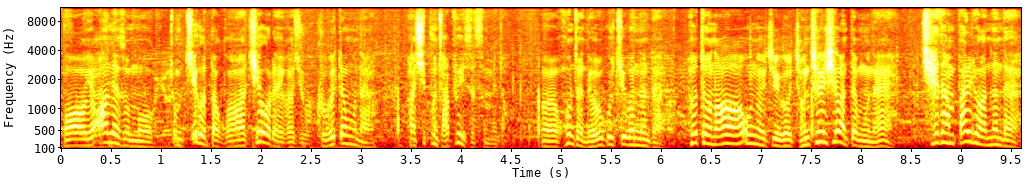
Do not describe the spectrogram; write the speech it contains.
와, 이 안에서 뭐 좀 찍었다고 아 지워라 해가지고 그것 때문에 한 10분 잡혀 있었습니다. 어, 혼자 내 얼굴 찍었는데 여튼 아 오늘 지금 전철 시간 때문에 최대한 빨리 왔는데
